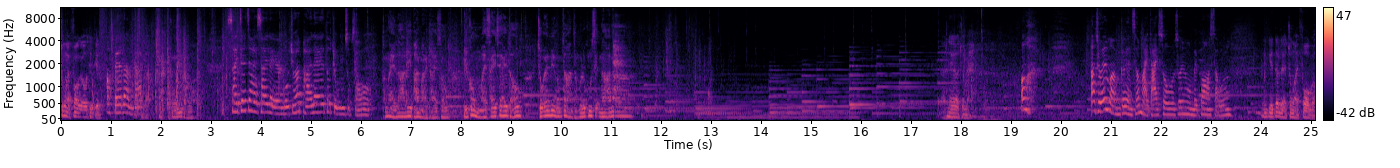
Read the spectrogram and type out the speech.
中藝科嘅 O T 記錄。哦，俾得唔該。仲有呢嚿啊！細姐真係犀利啊！冇做一排咧，都仲咁熟手喎。梗係啦，呢排埋大數。如果唔係細姐喺度，做 M V 咁得閒同佢老公食晏啦。你喺度做咩？哦，阿祖英話唔夠人手埋大數，所以我咪幫下手咯。你記得你係中藝科㗎？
